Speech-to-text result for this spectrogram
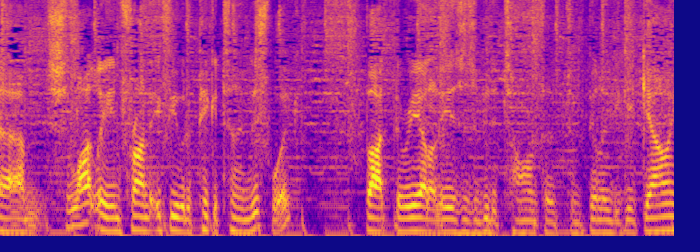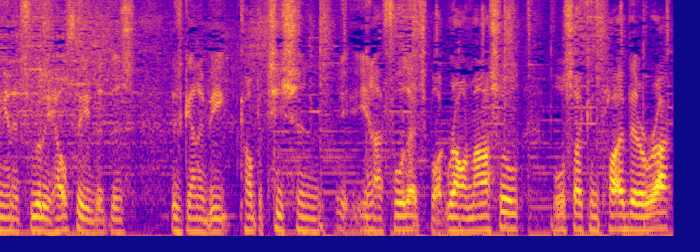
um, slightly in front if you were to pick a team this week, but the reality is there's a bit of time for, for Billy to get going, and it's really healthy that there's there's going to be competition, you know, for that spot. Rowan Marshall also can play a bit of ruck,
